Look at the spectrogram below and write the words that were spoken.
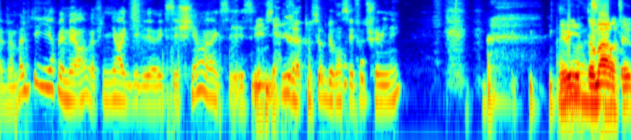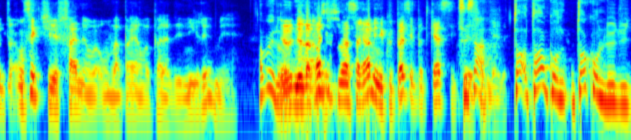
elle va mal vieillir, mes mères. hein. Elle va finir avec, des, avec ses chiens, hein, avec ses, ses Mais- huskies, là, tout seul devant ses feux de cheminée. Oui, Ah, non, Thomas, on, sait que tu es fan, on va, on va pas, on va pas la dénigrer, mais Ah oui, ne, ne va pas sur son Instagram et n'écoute pas ses podcasts si C'est es ça. Tant, tant qu'on ne le lui-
